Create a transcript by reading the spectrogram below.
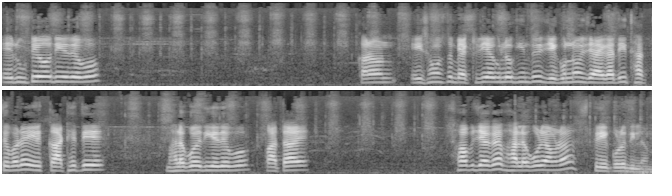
এই রুটেও দিয়ে দেবো। কারণ এই সমস্ত ব্যাকটেরিয়াগুলো কিন্তু যে কোনো জায়গাতেই থাকতে পারে, এর কাঠেতে ভালো করে দিয়ে দেবো, পাতায়, সব জায়গায় ভালো করে আমরা স্প্রে করে দিলাম।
